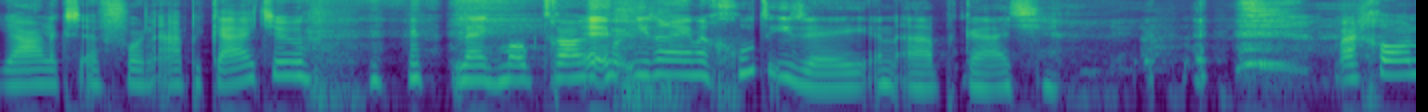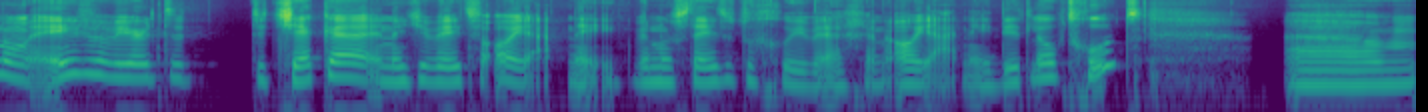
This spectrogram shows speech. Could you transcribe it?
jaarlijks even voor een APK'tje. Lijkt me ook trouwens voor iedereen een goed idee, een apenkaartje. maar gewoon om even weer te, te checken en dat je weet van, oh ja, nee, ik ben nog steeds op de goede weg. En oh ja, nee, dit loopt goed. Ehm,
